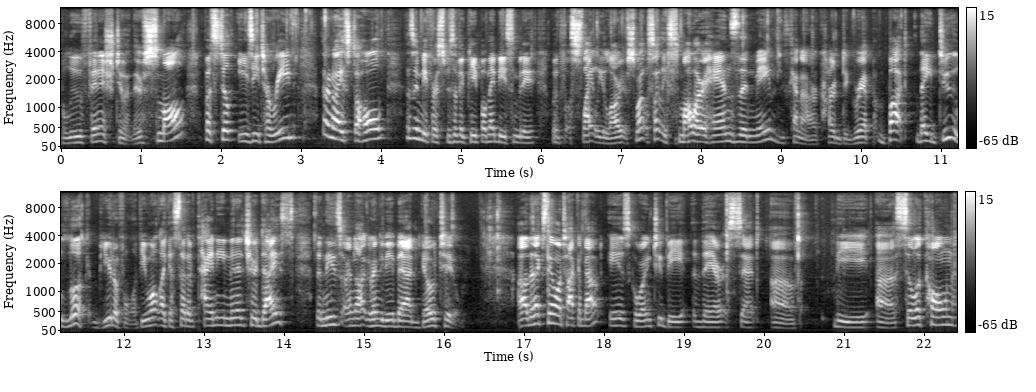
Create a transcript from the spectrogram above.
blue finish to it. They're small, but still easy to read. They're nice to hold. This is gonna be for specific people, maybe somebody with slightly larger, slightly smaller hands than me. These kind of are hard to grip, but they do look beautiful. If you want like a set of tiny miniature dice, then these are not going to be a bad go-to. Uh, the next thing I want to talk about is going to be their set of the uh, silicone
